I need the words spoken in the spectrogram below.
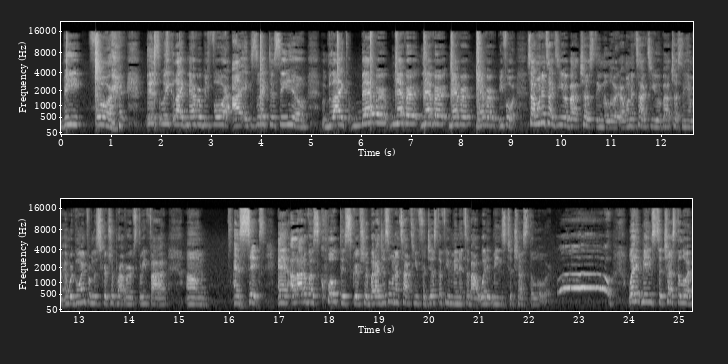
before this week like never before. I expect to see him like never, never, never, never, never before. So I want to talk to you about trusting the Lord. I want to talk to you about trusting him. And we're going from the scripture, Proverbs 3, 5. Um, and 6 and a lot of us quote this scripture but i just want to talk to you for just a few minutes about what it means to trust the lord what it means to trust the Lord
